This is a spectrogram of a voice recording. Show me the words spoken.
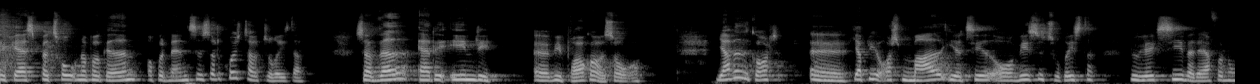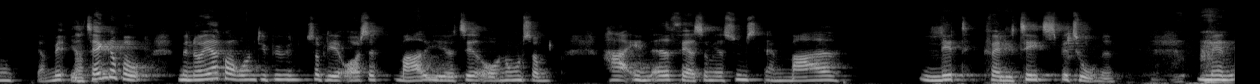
øh, gaspatroner på gaden, og på den anden side, så er det krydstogturister. Så hvad er det egentlig, øh, vi brokker os over? Jeg ved godt, øh, jeg bliver også meget irriteret over visse turister. Nu vil jeg ikke sige, hvad det er for nogen, jeg, jeg tænker på, men når jeg går rundt i byen, så bliver jeg også meget irriteret over nogen, som har en adfærd, som jeg synes er meget lidt kvalitetsbetonet. Men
